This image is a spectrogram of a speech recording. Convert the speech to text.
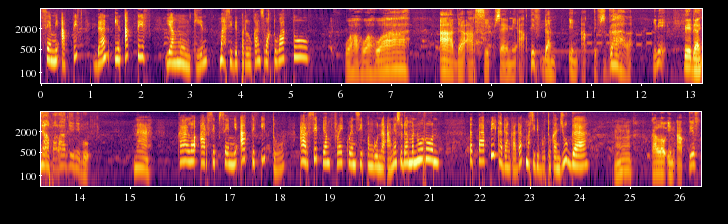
semi aktif dan inaktif yang mungkin masih diperlukan sewaktu-waktu. Wah, wah, wah. Ada arsip semi aktif dan inaktif segala. Ini bedanya apa lagi nih, Bu? Nah, kalau arsip semi aktif itu arsip yang frekuensi penggunaannya sudah menurun, tetapi kadang-kadang masih dibutuhkan juga. Hmm, kalau inaktif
